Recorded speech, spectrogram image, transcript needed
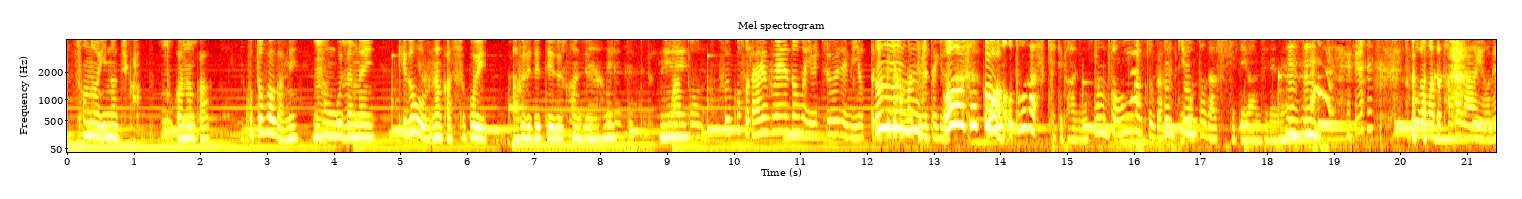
「その命か」とかなんか言葉がねうん日本語じゃないけどなんかすごい溢れ出てる感じだね。ね。あとそれこそライブ映像も YouTube で見よったうん。一時ハマってみたけあど、あそうか。音音が好きって感じもう本当音楽が好き、音が好きって感じでうんね、うん。そこがまたたまらんよね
